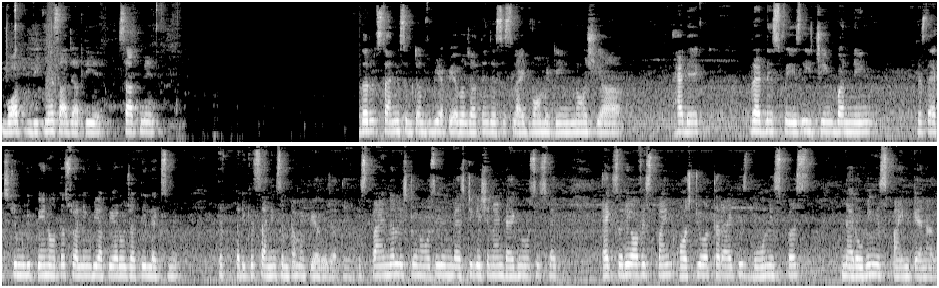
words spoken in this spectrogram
बहुत वीकनेस आ जाती है साथ में अदर साइनिंग सिम्टम्स भी अपेयर हो जाते हैं, जैसे स्लाइट वॉमिटिंग नोशिया हेड एक रेडनेस फेस ईचिंग बर्निंग जैसे एक्सट्रीमली पेन होता है स्वेलिंग भी अपेयर हो जाती है लेग्स में। इस तरीके से साइनिंग सिम्टम अपेयर हो जाते हैं। Spinal stenosis investigation and diagnosis like x-ray of spine osteoarthritis bone spurs narrowing spine canal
